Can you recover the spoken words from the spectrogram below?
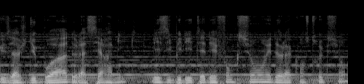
usage du bois, de la céramique, lisibilité des fonctions et de la construction,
